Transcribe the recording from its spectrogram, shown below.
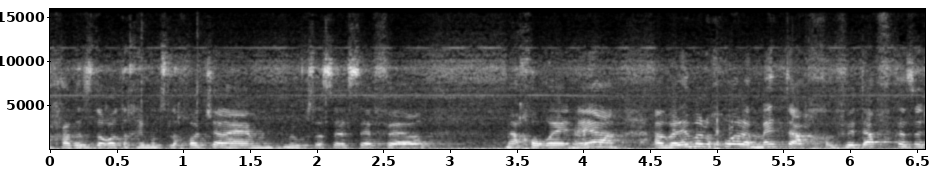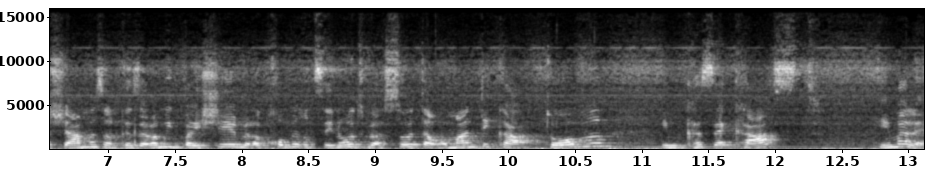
אחת הסדרות הכי מוצלחות שלהם, מבוסס על ספר מאחורי עיניה, אבל הם הלכו על המתח, ודווקא זה שאמזון כזה לא מתביישים ולקחו ברצינות ועשו את הרומנטיקה טוב, עם כזה קאסט, אימא'לה.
